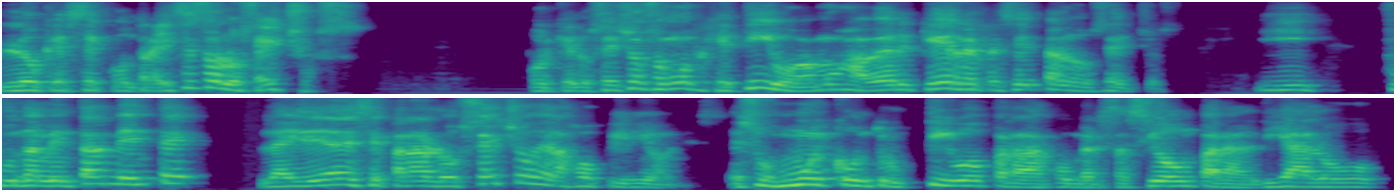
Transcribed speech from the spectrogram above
Lo que se contradice son los hechos porque los hechos son objetivos, vamos a ver qué representan los hechos. Y fundamentalmente la idea de separar los hechos de las opiniones. Eso es muy constructivo para la conversación, para el diálogo,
